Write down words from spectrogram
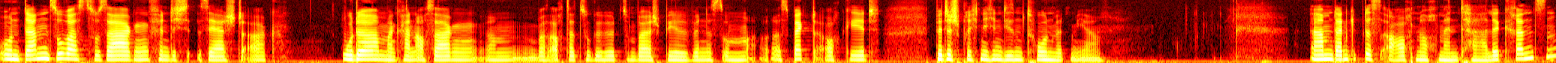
Und dann sowas zu sagen, finde ich sehr stark. Oder man kann auch sagen, ähm, was auch dazu gehört, zum Beispiel, wenn es um Respekt auch geht, bitte sprich nicht in diesem Ton mit mir. Ähm, dann gibt es auch noch mentale Grenzen.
